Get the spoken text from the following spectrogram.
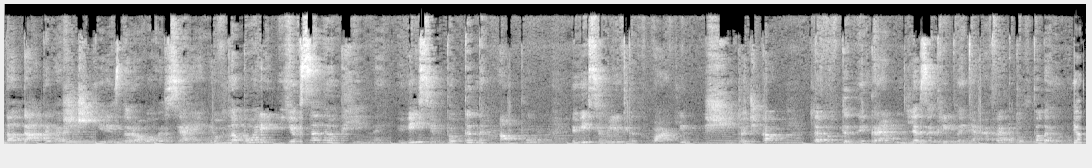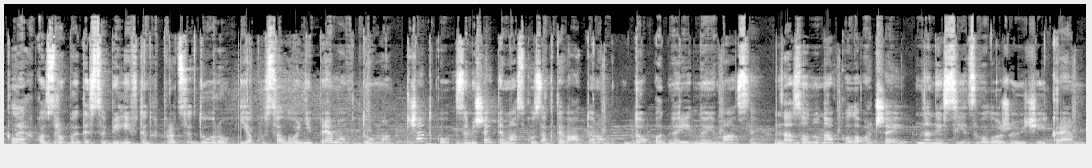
надати вашій шкірі здорового сяєння. В наборі є все необхідне: 8 пептидних ампул, 8 ліфтинг паків, щіточка та пептидний крем для закріплення ефекту в подарунок. Як легко зробити собі ліфтинг процедуру, як у салоні, прямо вдома. Спочатку замішайте маску з активатором до однорідної маси. На зону навколо очей нанесіть зволожуючий крем.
